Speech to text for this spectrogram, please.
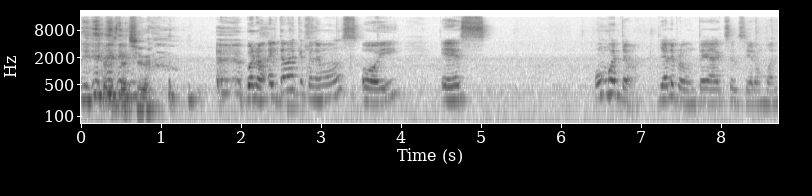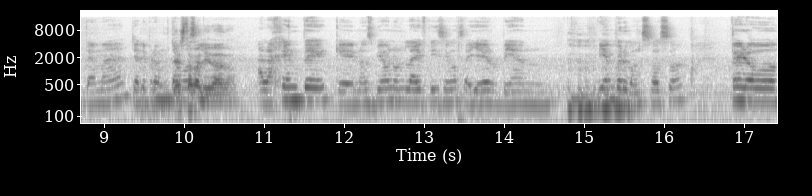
pero está chido. Bueno, el tema que tenemos hoy es un buen tema. Ya le pregunté a Axel si era un buen tema. Ya le Ya preguntamos está validado. a la gente que nos vio en un live que hicimos ayer bien, bien vergonzoso. Pero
